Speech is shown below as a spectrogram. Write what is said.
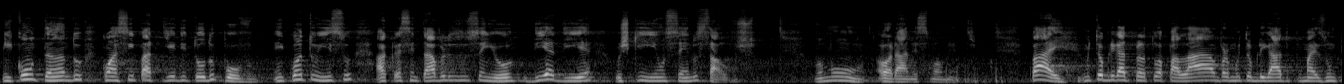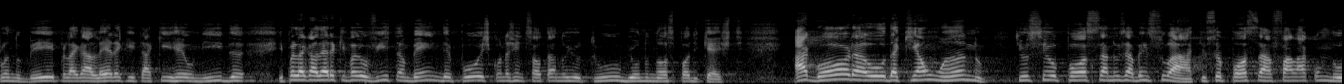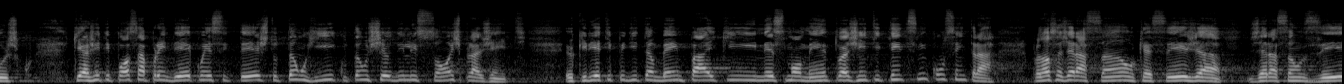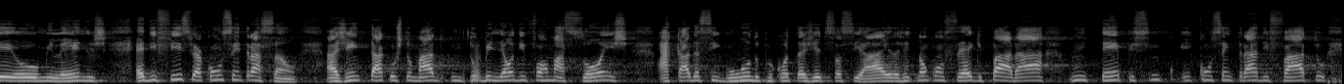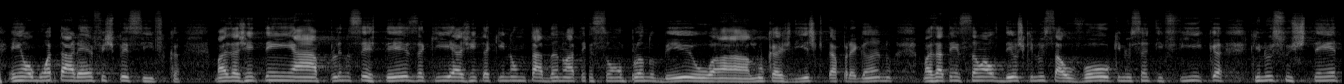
e contando com a simpatia de todo o povo. Enquanto isso, acrescentava-lhes o Senhor dia a dia os que iam sendo salvos. Vamos orar nesse momento. Pai, muito obrigado pela tua palavra, muito obrigado por mais um plano B, pela galera que está aqui reunida e pela galera que vai ouvir também depois, quando a gente soltar no YouTube ou no nosso podcast. Agora ou daqui a um ano, que o Senhor possa nos abençoar, que o Senhor possa falar conosco, que a gente possa aprender com esse texto tão rico, tão cheio de lições para a gente. Eu queria te pedir também, Pai, que nesse momento a gente tente se concentrar para nossa geração, quer seja geração Z ou milênios, é difícil a concentração. A gente está acostumado com um turbilhão de informações a cada segundo por conta das redes sociais. A gente não consegue parar um tempo e, se, e concentrar de fato em alguma tarefa específica. Mas a gente tem a plena certeza que a gente aqui não está dando atenção ao plano B ou a Lucas Dias que está pregando, mas atenção ao Deus que nos salvou, que nos santifica, que nos sustenta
